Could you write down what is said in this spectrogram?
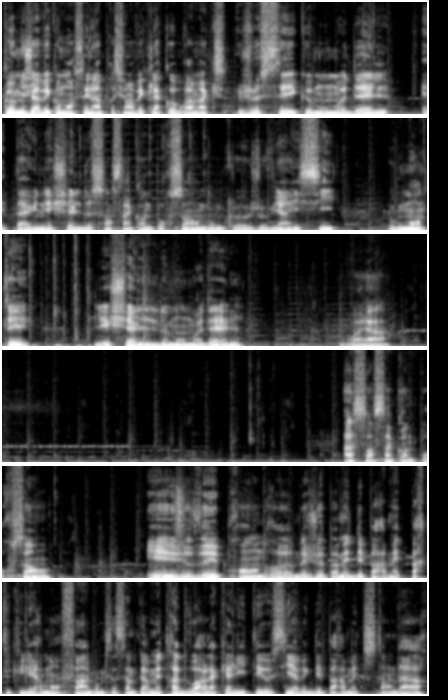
Comme j'avais commencé l'impression avec la Cobra Max, je sais que mon modèle est à une échelle de 150%, donc euh, je viens ici augmenter l'échelle de mon modèle. Voilà. À 150% et je vais prendre, euh, mais je vais pas mettre des paramètres particulièrement fins, comme ça ça me permettra de voir la qualité aussi avec des paramètres standards.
